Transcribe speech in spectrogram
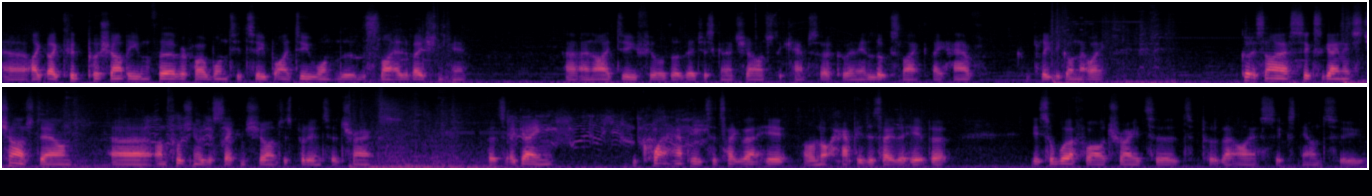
Uh, I, I, could push up even further if I wanted to, but I do want the, the slight elevation here. Uh, and I do feel that they're just going to charge the cap circle, and it looks like they have completely gone that way. Got this IS-6 again, it's charged down. Uh, unfortunately with the second shot, just put it into tracks. But again, quite happy to take that hit. Well, not happy to take the hit, but it's a worthwhile trade to, to put that IS-6 down to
